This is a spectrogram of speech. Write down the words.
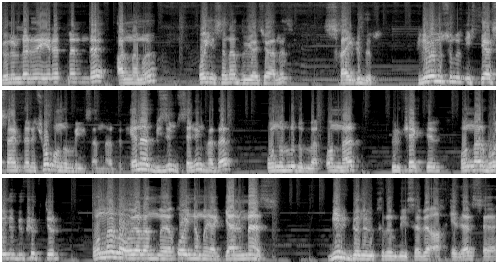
Gönüllerde yer etmenin de anlamı o insana duyacağınız saygıdır. Biliyor musunuz ihtiyaç sahipleri çok onurlu insanlardır. En az bizim senin kadar onurludurlar. Onlar ürkektir, onlar boynu büküktür. Onlarla oyalanmaya, oynamaya gelmez. Bir gönül kırıldıysa ve ah ederse,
